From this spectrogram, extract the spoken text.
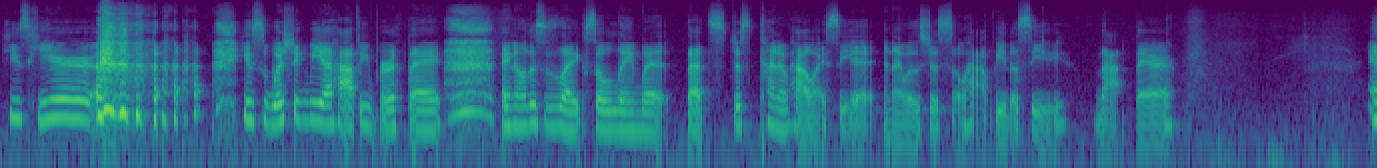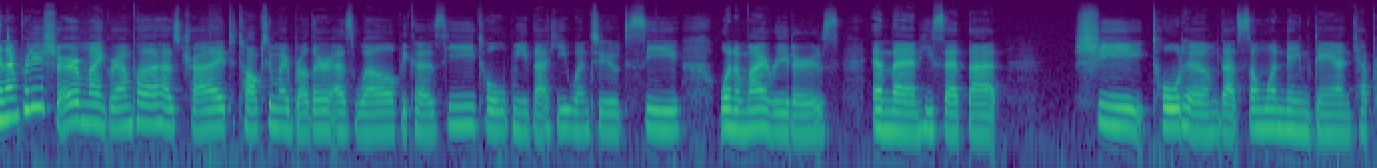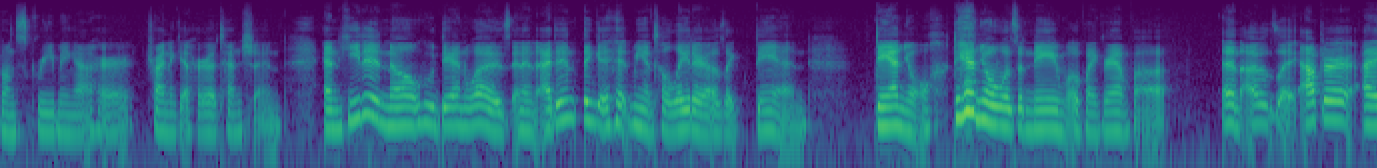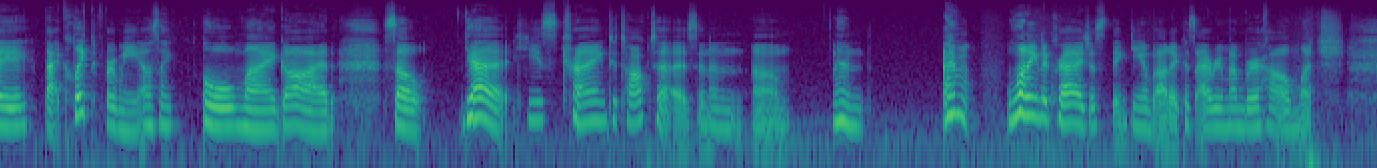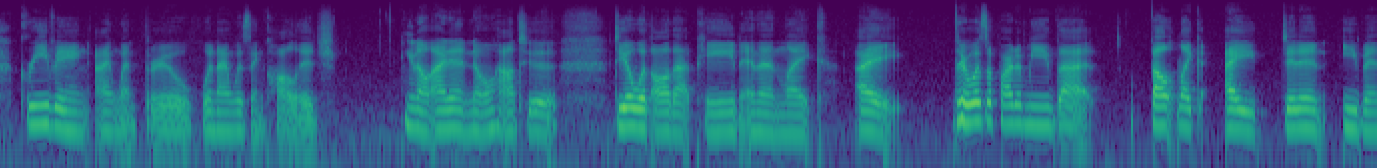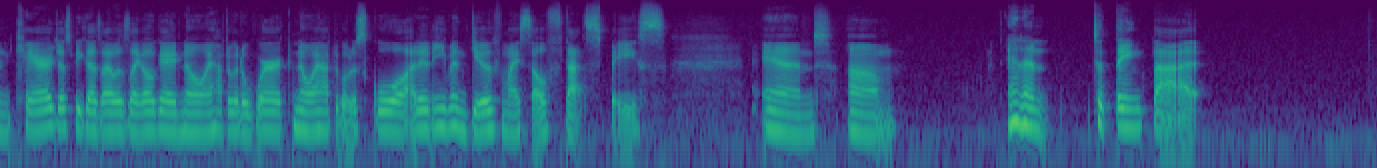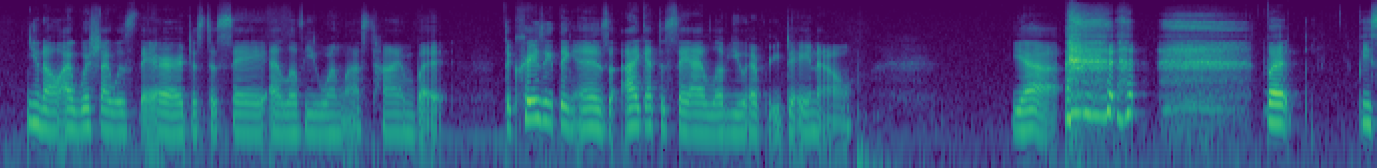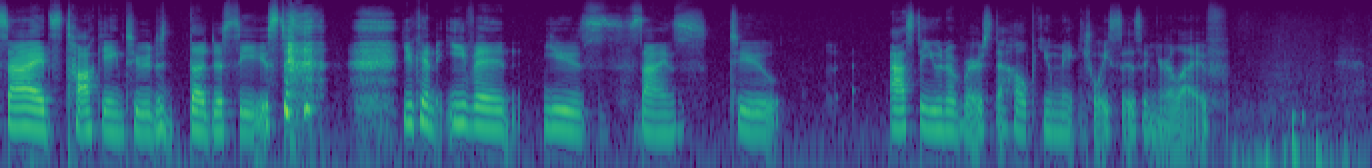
he's here. he's wishing me a happy birthday. I know this is like so lame, but that's just kind of how I see it. And I was just so happy to see that there. And I'm pretty sure my grandpa has tried to talk to my brother as well because he told me that he went to, to see one of my readers and then he said that she told him that someone named Dan kept on screaming at her, trying to get her attention. And he didn't know who Dan was. And I didn't think it hit me until later. I was like, Dan. Daniel. Daniel was a name of my grandpa. And I was like, after I that clicked for me, I was like, oh my god. So yeah, he's trying to talk to us and then um and I'm wanting to cry just thinking about it because I remember how much grieving I went through when I was in college. You know, I didn't know how to deal with all that pain and then like I there was a part of me that felt like I didn't even care just because I was like, okay, no, I have to go to work. No, I have to go to school. I didn't even give myself that space. And um and then to think that you know, I wish I was there just to say I love you one last time, but the crazy thing is I get to say I love you every day now. Yeah. but besides talking to the deceased. you can even use signs to ask the universe to help you make choices in your life.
